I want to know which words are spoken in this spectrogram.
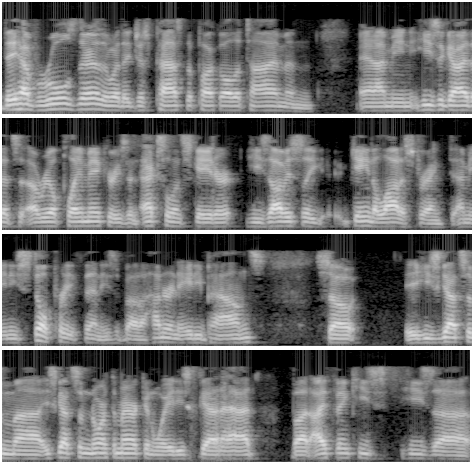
they have rules there where they just pass the puck all the time and. And I mean, he's a guy that's a real playmaker. He's an excellent skater. He's obviously gained a lot of strength. I mean, he's still pretty thin. He's about 180 pounds. So he's got some uh, he's got some North American weight he's got to add, but I think he's he's uh,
